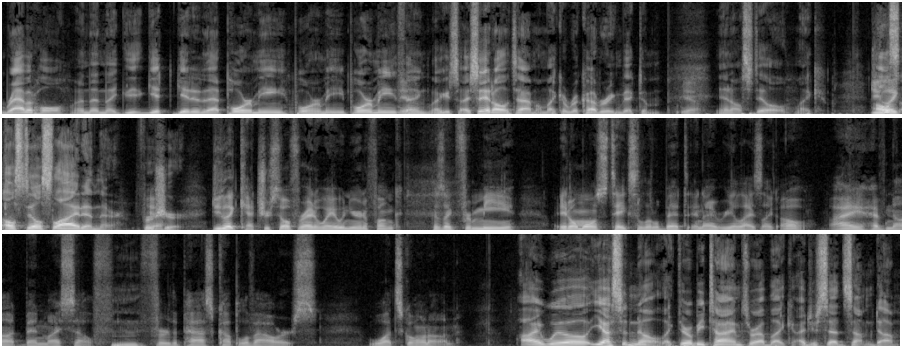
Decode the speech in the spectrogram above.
rabbit hole, and then they get get into that poor me, poor me, poor me thing. Like it's, I say it all the time. I'm like a recovering victim, Yeah. and I'll still like, I'll, like- I'll still slide in there for Yeah. sure. Do you like catch yourself right away when you're in a funk? Because like for me, it almost takes a little bit, and I realize like, oh, I have not been myself Hmm. for the past couple of hours. What's going on? I will, yes and no. Like there will be times where I'm like, I just said something dumb.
